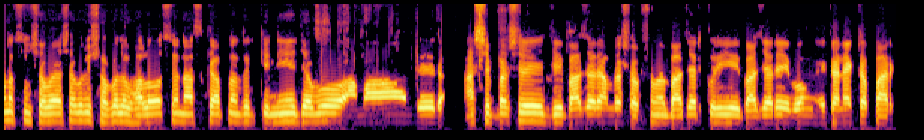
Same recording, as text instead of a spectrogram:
কেমন আছেন সবাই? আশা করি সকলে ভালো আছেন। আজকে আপনাদেরকে নিয়ে যাব আমাদের আশেপাশে যে বাজারে আমরা সবসময় বাজার করি, এই বাজারে এবং এখানে একটা পার্ক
